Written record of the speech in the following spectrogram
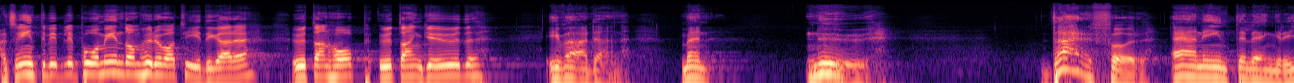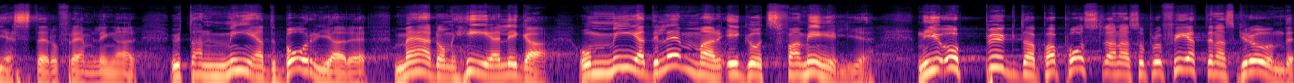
alltså inte vi blir påminda om hur det var tidigare, utan hopp, utan Gud i världen. Men nu, därför är ni inte längre gäster och främlingar, utan medborgare med de heliga och medlemmar i Guds familj. Ni är uppbyggda på apostlarnas och profeternas grund,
